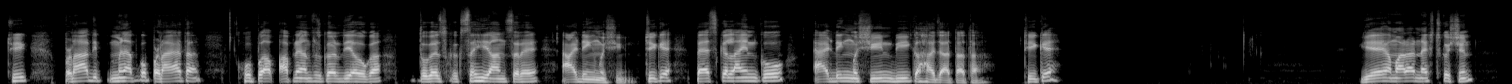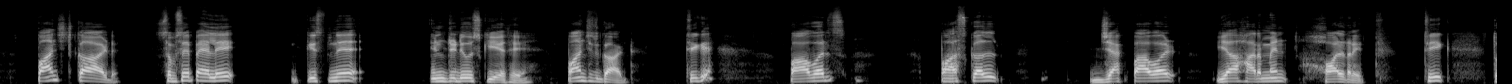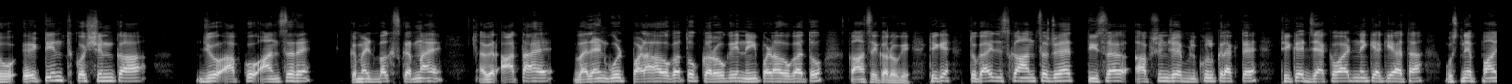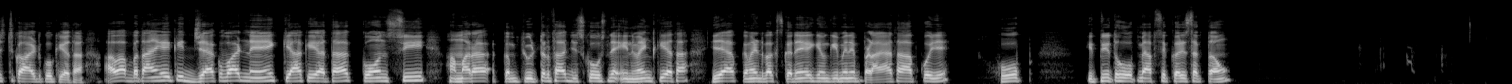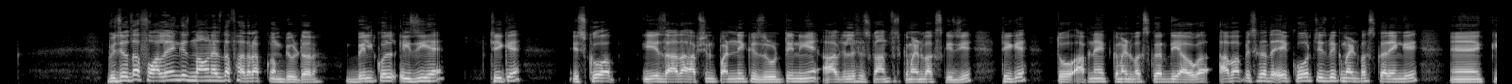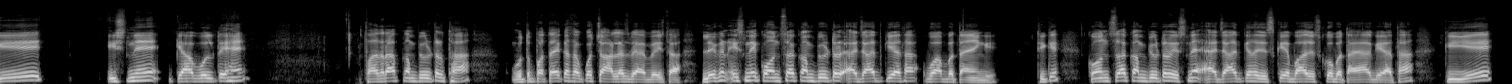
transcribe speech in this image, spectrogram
ठीक? पढ़ा दी मैंने आपको पढ़ाया था। होप आप, आपने आंसर कर दिया होगा। तो अगर इसका सही आंसर है एडिंग मशीन ठीक है? पैस्कलाइन को एडिंग मशीन भी कहा जाता था। ठीक है? यह है हमारा नेक्स्ट क्वेश्चन पंच कार्ड सबसे पहले किसने इंट्रोड्यूस किए थे। पंच गार्ड ठीक है? पावर्स पास्कल जैक पावर या हारमेन हॉलरेथ ठीक? तो एटीनथ क्वेश्चन का जो आपको आंसर है कमेंट बॉक्स करना है। अगर आता है वेल एंड गुड पढ़ा होगा तो करोगे, नहीं पढ़ा होगा तो कहाँ से करोगे? ठीक है? तो गाइज़ इसका आंसर जो है, तीसरा ऑप्शन जो है बिल्कुल करेक्ट है। ठीक है? जैकवार्ड ने क्या किया था? उसने पंच कार्ड को किया था। अब आप बताएँगे कि जैकवार्ड ने क्या किया था? कौन सी हमारा कंप्यूटर था जिसको उसने इन्वेंट किया था? ये आप कमेंट बॉक्स करेंगे क्योंकि मैंने पढ़ाया था आपको ये। होप इतनी तो होप मैं आपसे कर ही सकता हूँ। Which of the following is known as the father of computer बिल्कुल ईजी है। ठीक है? इसको अब ये ज़्यादा ऑप्शन पढ़ने की ज़रूरत ही नहीं है। आप जल्दी से इसका आंसर कमेंट बॉक्स कीजिए, ठीक है? तो आपने कमेंट बॉक्स कर दिया होगा। अब आप इसके साथ एक और चीज़ भी कमेंट बॉक्स करेंगे कि इसने क्या बोलते हैं? फादर ऑफ़ कंप्यूटर था, वो तो पता है कि सबको चार्लस बैबेज था, लेकिन इसने कौन सा कंप्यूटर ईजाद किया था, वो आप बताएँगे, ठीक है? कौन सा कंप्यूटर इसने ईजाद किया था जिसके बाद इसको बताया गया था कि ये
